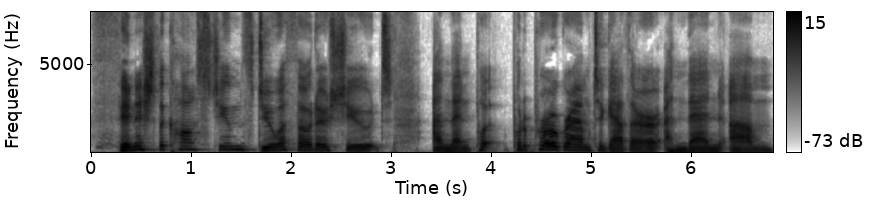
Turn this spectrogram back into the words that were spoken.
finish the costumes, do a photo shoot, and then put put a program together and then um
